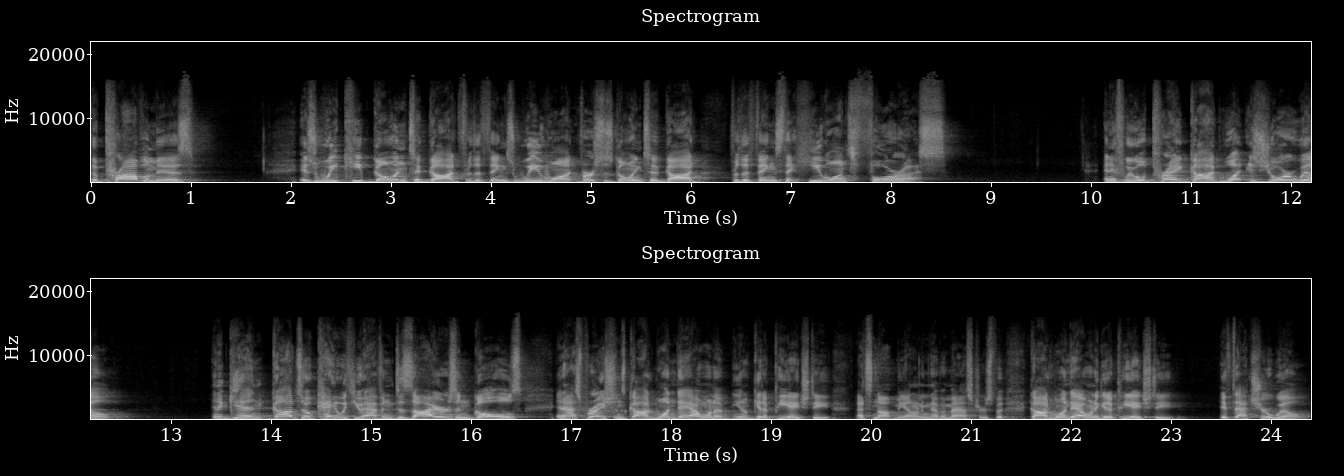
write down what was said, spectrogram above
The problem is, is we keep going to God for the things we want versus going to God for the things that He wants for us. And if we will pray, God, what is your will? And again, God's okay with you having desires and goals and aspirations. God, one day I want to, you know, get a PhD. That's not me. I don't even have a master's, but God, one day I want to get a PhD. If that's your will,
